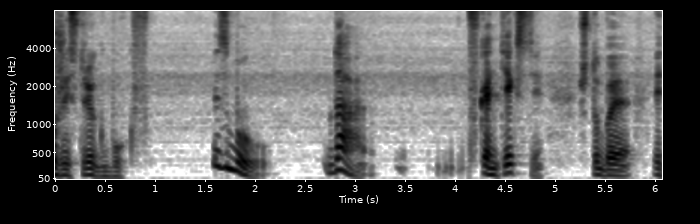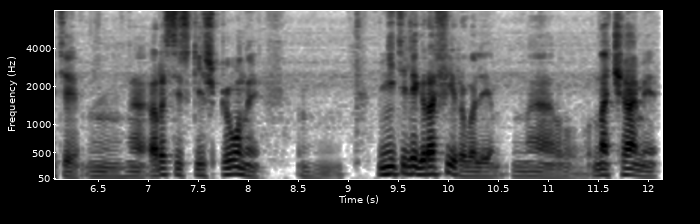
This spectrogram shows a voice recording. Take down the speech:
тоже из трех букв. СБУ. Да, в контексте, чтобы эти российские шпионы не телеграфировали ночами,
